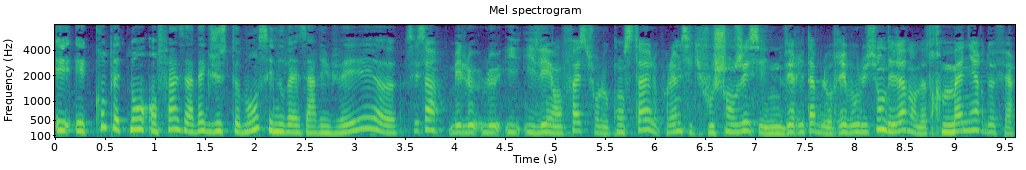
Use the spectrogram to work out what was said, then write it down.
est, complètement en phase avec justement ces nouvelles arrivées. Euh. C'est ça, mais il est en phase sur le constat. le problème, c'est qu'il faut changer. C'est une véritable révolution déjà dans notre manière de faire.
